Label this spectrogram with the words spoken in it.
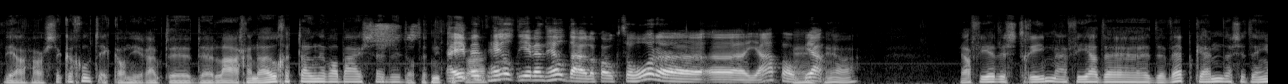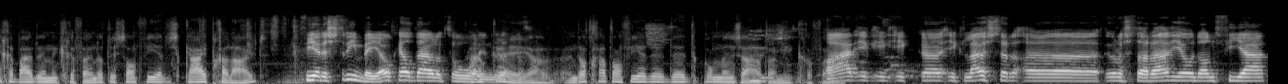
Ja, hartstikke goed. Ik kan hier ook de, de lage en de hoge tonen wel bijstellen. Dat het niet Ja, je, zwaar... bent heel, je bent heel duidelijk ook te horen, Jaap. Ook. Ja. ja. Ja, via de stream en via de, de webcam, daar zit een ingebouwde microfoon. Dat is dan via de Skype geluid. Via de stream ben je ook heel duidelijk te horen. Oké, inderdaad. ja. En dat gaat dan via de, de, de condensatormicrofoon. Maar ik, ik, ik, eh, ik luister eh Eurostar Radio dan via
